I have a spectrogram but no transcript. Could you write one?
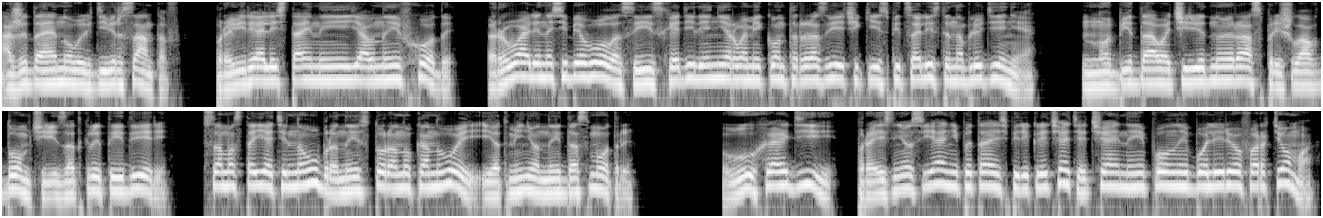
ожидая новых диверсантов. Проверялись тайные и явные входы. Рвали на себе волосы и исходили нервами контрразведчики и специалисты наблюдения. Но беда в очередной раз пришла в дом через открытые двери, самостоятельно убранные в сторону конвои и отмененные досмотры. «Уходи!» произнес я, не пытаясь перекричать отчаянные и полные боли рев Артема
